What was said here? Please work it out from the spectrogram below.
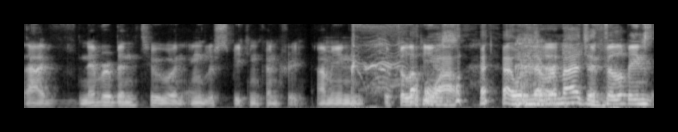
I've never been to an English speaking country. I mean, the Philippines. wow, I would have never The imagined. Philippines.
